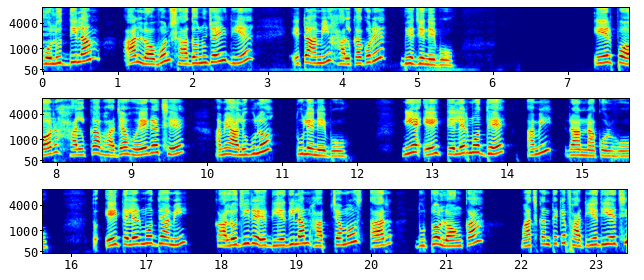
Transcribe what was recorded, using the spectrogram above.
হলুদ দিলাম আর লবণ স্বাদ অনুযায়ী দিয়ে এটা আমি হালকা করে ভেজে নেব। এরপর হালকা ভাজা হয়ে গেছে, আমি আলুগুলো তুলে নেব। নিয়ে এই তেলের মধ্যে আমি রান্না করব। তো এই তেলের মধ্যে আমি কালো জিরে দিয়ে দিলাম হাফ চামচ আর দুটো লঙ্কা, মাঝখান থেকে ফাটিয়ে দিয়েছি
